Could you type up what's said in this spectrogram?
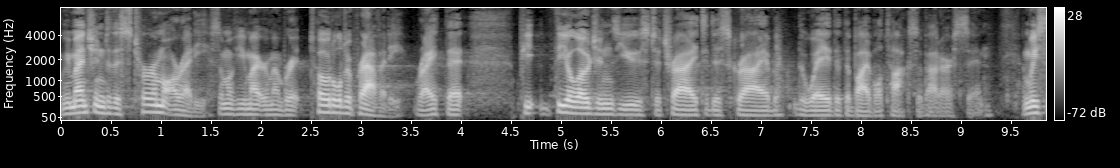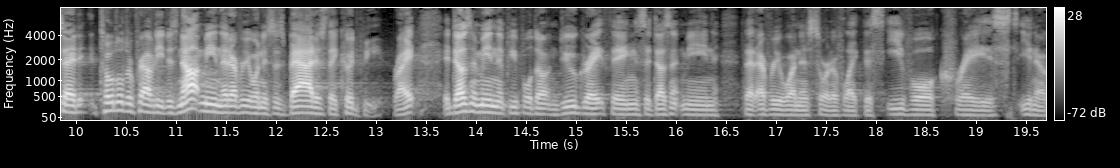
We mentioned this term already. Some of you might remember it total depravity, right? That theologians use to try to describe the way that the Bible talks about our sin. And we said total depravity does not mean that everyone is as bad as they could be, right? It doesn't mean that people don't do great things. It doesn't mean that everyone is sort of like this evil, crazed, you know,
